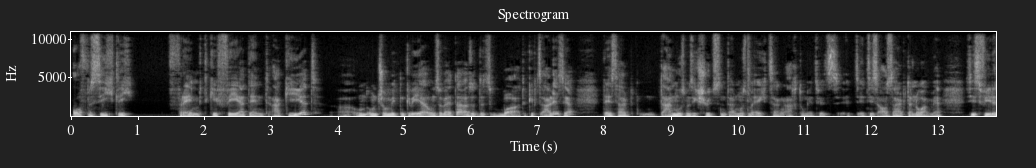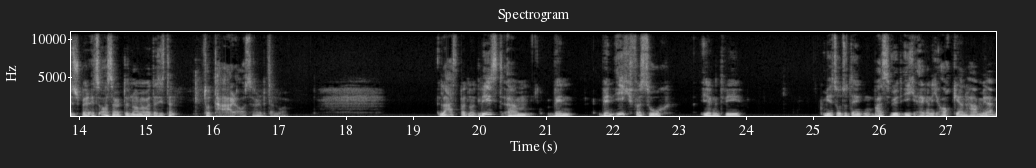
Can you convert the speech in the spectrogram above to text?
offensichtlich fremdgefährdend agiert, und, und schon mit dem Quer und so weiter. Also das, boah, da gibt's alles, ja. Deshalb, dann muss man sich schützen, dann muss man echt sagen, Achtung, jetzt wird's, jetzt, jetzt ist außerhalb der Norm, ja. Es ist vieles bereits außerhalb der Norm, aber das ist dann total außerhalb der Norm. Last but not least, ähm, wenn, wenn ich versuche, irgendwie mir so zu denken, was würde ich eigentlich auch gern haben, ja,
